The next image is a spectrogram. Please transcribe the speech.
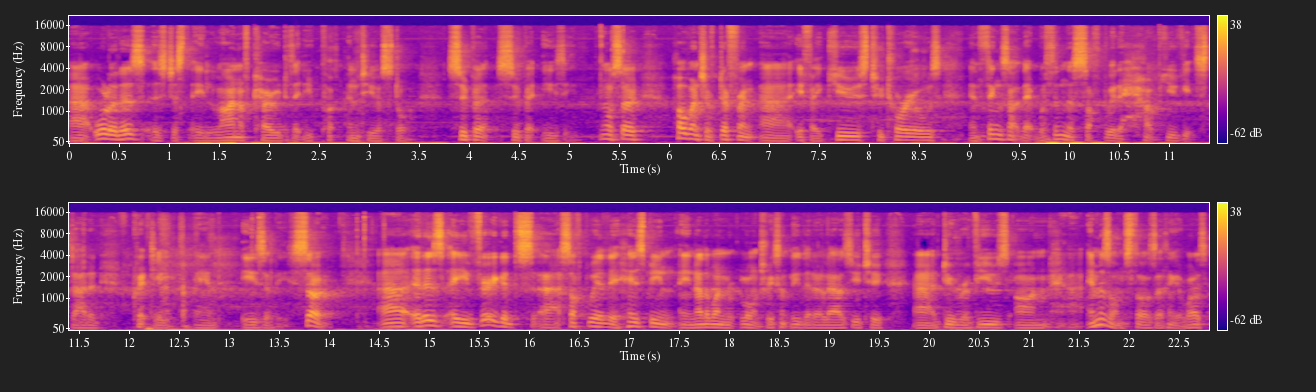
Uh, all it is is just a line of code that you put into your store. Super super easy. Also, a whole bunch of different uh, FAQs, tutorials, and things like that within the software to help you get started quickly and easily. So. Uh, it is a very good uh, software. There has been another one launched recently that allows you to uh, do reviews on uh, Amazon stores, I think it was.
